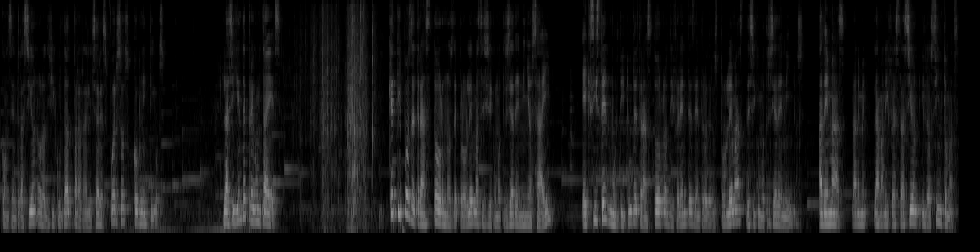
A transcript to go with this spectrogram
concentración o la dificultad para realizar esfuerzos cognitivos. La siguiente pregunta es, ¿qué tipos de trastornos de problemas de psicomotricidad en niños hay? Existen multitud de trastornos diferentes dentro de los problemas de psicomotricidad en niños. Además, la, la manifestación y los síntomas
